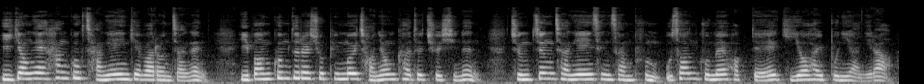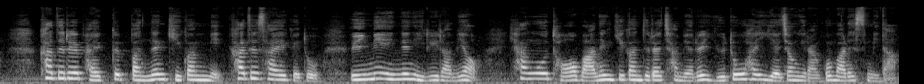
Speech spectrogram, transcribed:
이경혜 한국장애인개발원장은 이번 꿈들의 쇼핑몰 전용 카드 출시는 중증 장애인 생산품 우선 구매 확대에 기여할 뿐이 아니라 카드를 발급받는 기관 및 카드사에게도 의미 있는 일이라며 향후 더 많은 기관들의 참여를 유도할 예정이라고 말했습니다.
